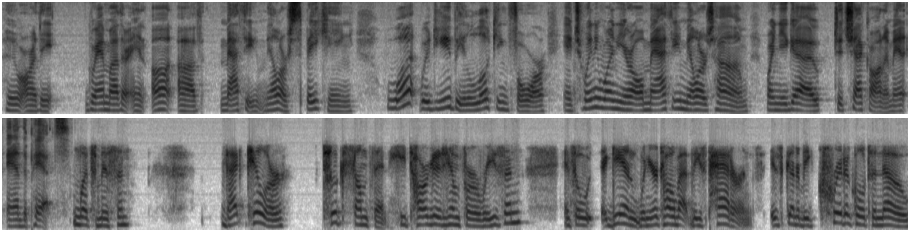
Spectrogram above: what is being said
who are the grandmother and aunt of Matthew Miller speaking, what would you be looking for in 21 year old Matthew Miller's home when you go to check on him and, and the pets? What's missing? That killer took something. He targeted him for a reason. And so, again, when you're talking about these patterns, it's going to be critical to know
